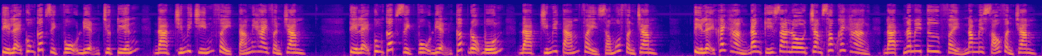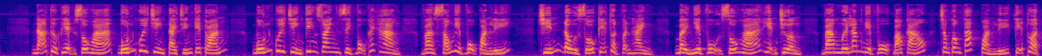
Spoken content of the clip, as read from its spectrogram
Tỷ lệ cung cấp dịch vụ điện trực tuyến đạt 99,82%. Tỷ lệ cung cấp dịch vụ điện cấp độ 4 đạt 98,61%. Tỷ lệ khách hàng đăng ký Zalo chăm sóc khách hàng đạt 54,56%. Đã thực hiện số hóa 4 quy trình tài chính kế toán, 4 quy trình kinh doanh dịch vụ khách hàng và 6 nghiệp vụ quản lý, 9 đầu số kỹ thuật vận hành, 7 nghiệp vụ số hóa hiện trường và 15 nghiệp vụ báo cáo trong công tác quản lý kỹ thuật.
